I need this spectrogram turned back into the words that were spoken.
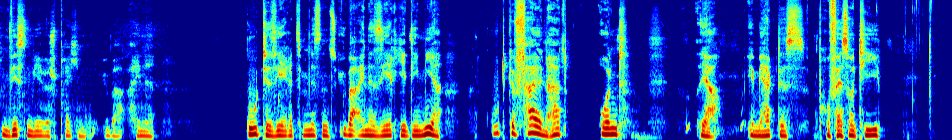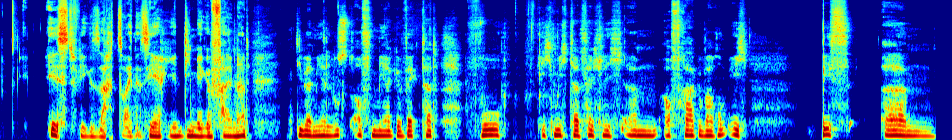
wissen wir, wir sprechen über eine gute Serie, zumindest über eine Serie, die mir gut gefallen hat. Und ja, ihr merkt es, Professor T ist, wie gesagt, so eine Serie, die mir gefallen hat, die bei mir Lust auf mehr geweckt hat, wo ich mich tatsächlich ähm, auch frage, warum ich bis ähm,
